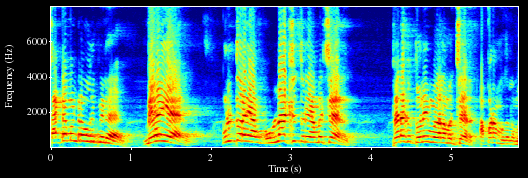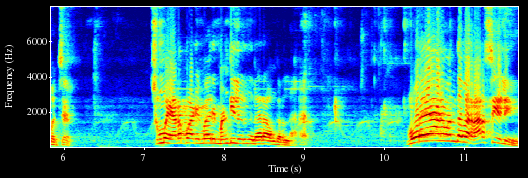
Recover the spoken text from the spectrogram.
சட்டமன்ற உறுப்பினர் மேயர் உள்துறை உள்ளாட்சித்துறை அமைச்சர் பிறகு துணை முதலமைச்சர் அப்புறம் முதலமைச்சர். சும்மா எடப்பாடி மாதிரி மண்டியிலிருந்து நேராக வந்துடல. முறையாக வந்தவர் அரசியலில்.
